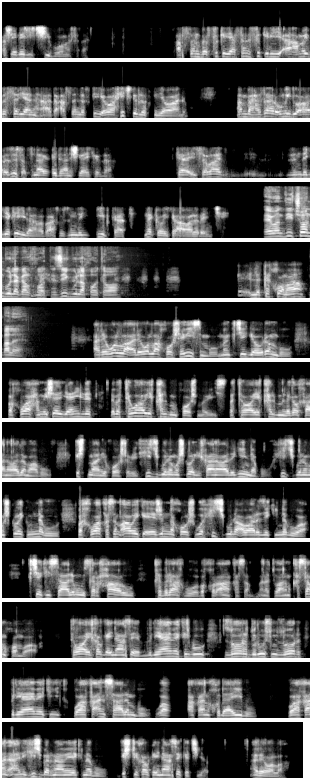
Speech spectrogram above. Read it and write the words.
ئەشێ بێژی چی بووە مەسەرە ئەسن بە فکر یاسن فکری ئامەی بەسەریان هاتە ئەسن لە فکری ئەوە هیچ کرد لە فکری ئەوانە بوو ئەم بە هزار ئومید و ئارەزوو سەفناوی دانیشگای کردا کە ئیسەڵا زندگیەکە ئیدامە باس و زندگی بکات نەکەوەی کە ئاوا لە بینچێ پەیوەندی چۆن بوو لەگەڵ خۆت نزیک بوو لە خۆتەوە لە تەک خۆما بەڵێ ئەرێ والله ئەرێ والله خۆشەویستم بوو من کچی گەورەم بوو بەخوا هەمیشە یانی لە بە تەواوی قەلبم خۆشمەویست بە تەواوی قەلبم لەگەڵ خانەوادەما بوو گشتمانی خۆشەویت هیچ گونە مشکڵێکی خانەوادەگی نەبوو هیچ گونە مشکڵێکم نەبوو بەخوا قسم ئاوی کە ئێژم نەخۆش بووە هیچ گونە ئاوارزێکی نەبووە کچێکی سالم و سەرحاڵ و قبراخ بووە بە قورآان قسم منەتوانم قسم خۆم بۆەوە تەواوی خەڵک ئەیناسێ بنیامێکیش بوو زۆر دروست و زۆر بنیامێکی واقعەن سالم بوو واقعەن خودایی بوو واقعەن ئەهلی هیچ بەرنمەیەک نەبوو گشتی خەڵکەی ناسێ کە چییە ئەرێ وەڵا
